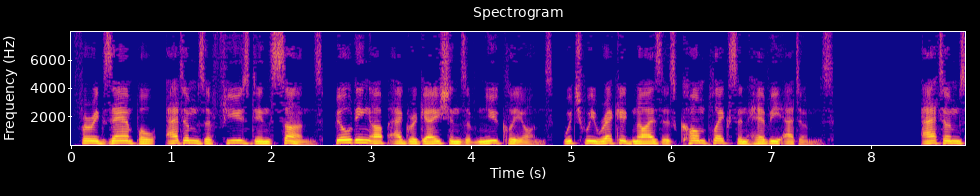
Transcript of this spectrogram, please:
For example, atoms are fused in suns, building up aggregations of nucleons, which we recognize as complex and heavy atoms. Atoms,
